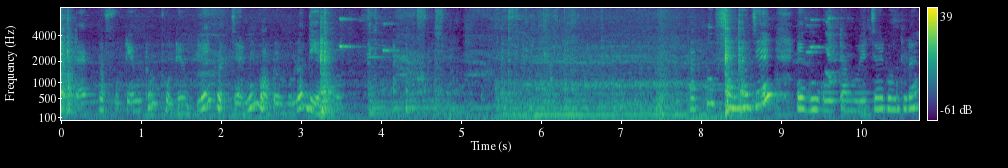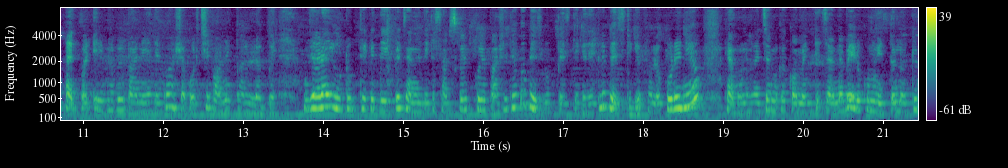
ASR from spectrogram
এটা একটু ফুটে উঠুক, ফুটে উঠলেই হচ্ছে আমি মটরগুলো দিয়ে দেবো আর খুব সহজে এই ঘুগনিটা হয়ে যায় বন্ধুরা। একবার এইভাবে বানিয়ে দেখো, আশা করছি অনেক ভালো লাগবে। যারা ইউটিউব থেকে দেখবে, চ্যানেলটিকে সাবস্ক্রাইব করে পাশে থেকো ফেসবুক পেজ থেকে দেখলে পেজটিকে ফলো করে নিও। কেমন হয়েছে আমাকে কমেন্টে জানাবে, এরকম নিত্য নতুন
